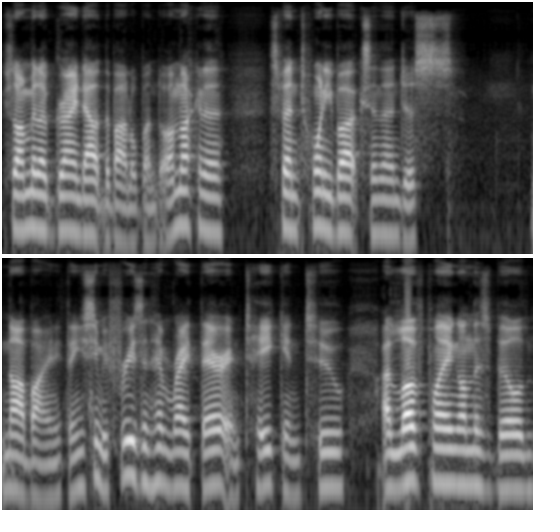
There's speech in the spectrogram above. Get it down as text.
so I'm gonna grind out the battle bundle. I'm not gonna spend 20 bucks and then just not buy anything. You see me freezing him right there and taking two. I love playing on this build.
